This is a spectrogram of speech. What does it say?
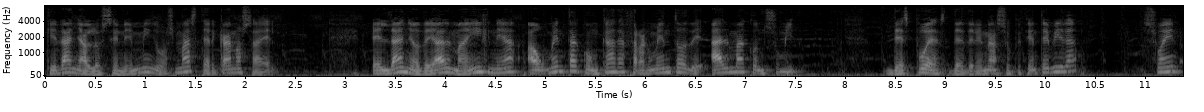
que daña a los enemigos más cercanos a él. El daño de alma ígnea aumenta con cada fragmento de alma consumido. Después de drenar suficiente vida, Swain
